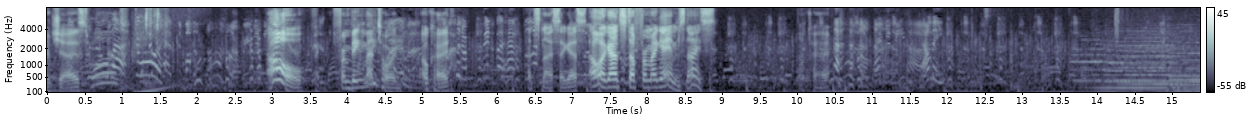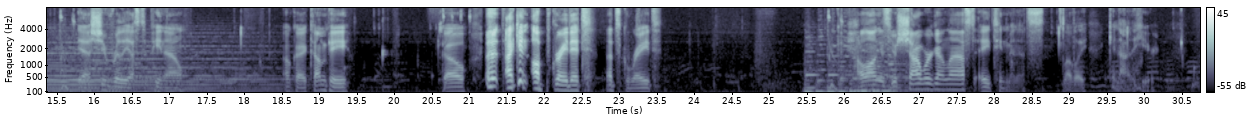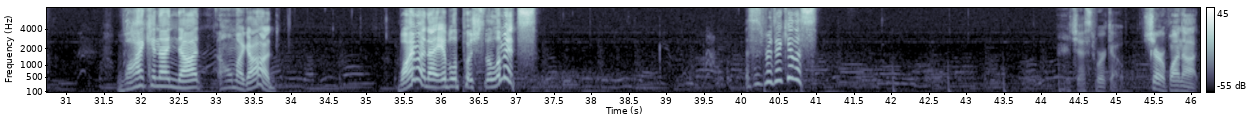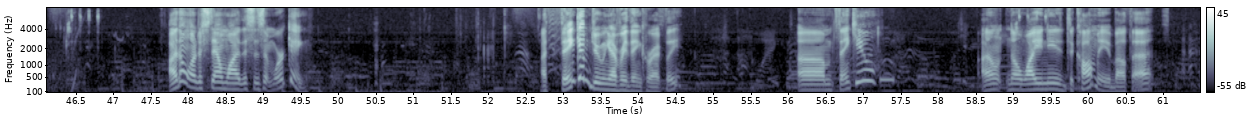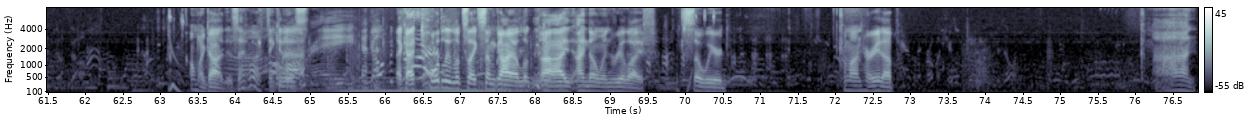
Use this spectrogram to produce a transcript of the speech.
Energized. What? Oh, oh! From being mentored. Okay. That's nice, I guess. Oh, I got stuff from my games. Nice. Okay. Yeah, she really has to pee now. Okay, come pee. Go. I can upgrade it. That's great. Okay, how long is your shower gonna last? 18 minutes. Lovely. Get out of here. Why can I not... Oh my god. Why am I not able to push the limits? This is ridiculous. Just workout. Sure, why not? I don't understand why this isn't working. I think I'm doing everything correctly. Um, thank you? I don't know why you needed to call me about that. Oh my god, is that who I think it is? That guy totally looks like some guy I look uh, I I know in real life. It's so weird. Come on, hurry it up. Come on.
